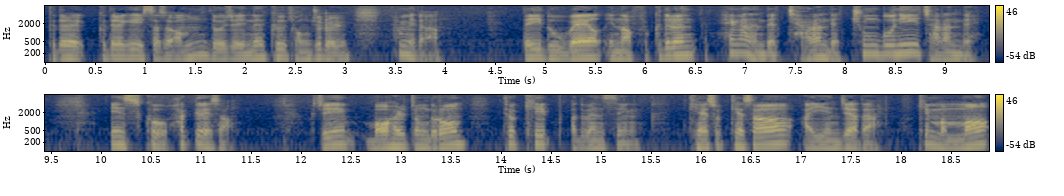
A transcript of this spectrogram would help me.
그들 그들에게 있어서 음, 놓여져 있는 그 경주를 합니다. They do well enough. 그들은 행하는데 잘한대. 충분히 잘한대. School 학교에서 그지 뭐 할 정도로 to keep advancing 계속해서 ing 하다. keep 뭐뭐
